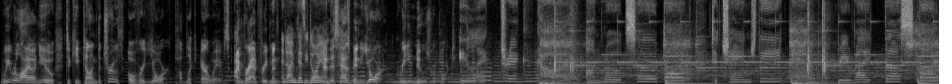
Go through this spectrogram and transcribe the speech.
We rely on you to keep telling the truth over your public airwaves. I'm Brad Friedman. And I'm Desi Doyen. And this has been your Green News Report. Electric car on road so dark to change the end, rewrite the start.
